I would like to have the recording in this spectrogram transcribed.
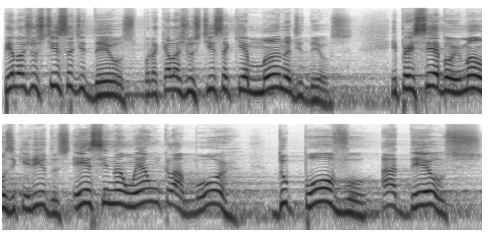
pela justiça de Deus, por aquela justiça que emana de Deus. E percebam, irmãos e queridos, esse não é um clamor do povo a Deus,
